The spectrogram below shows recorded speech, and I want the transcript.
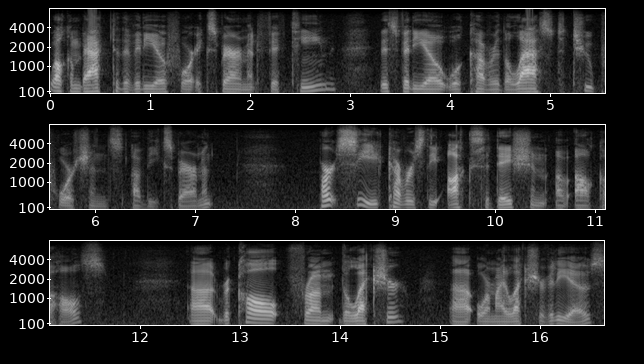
Welcome back to the video for experiment 15. This video will cover the last two portions of the experiment. Part C covers the oxidation of alcohols. Uh, recall from the lecture uh, or my lecture videos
